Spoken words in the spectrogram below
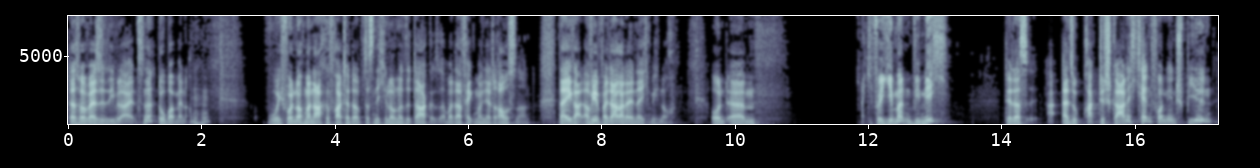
Das war Resident Evil 1, ne? Dobermänner. Mhm. Wo ich vorhin noch mal nachgefragt hatte, ob das nicht Alone in the Dark ist, aber da fängt man ja draußen an. Na egal, auf jeden Fall daran erinnere ich mich noch. Und ähm, für jemanden wie mich, der das also praktisch gar nicht kennt von den Spielen.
